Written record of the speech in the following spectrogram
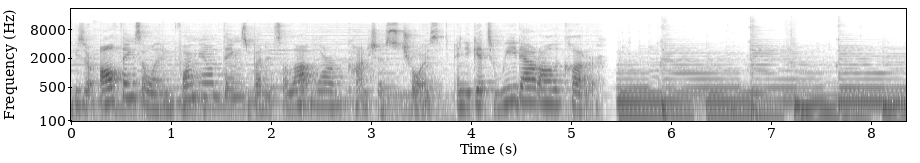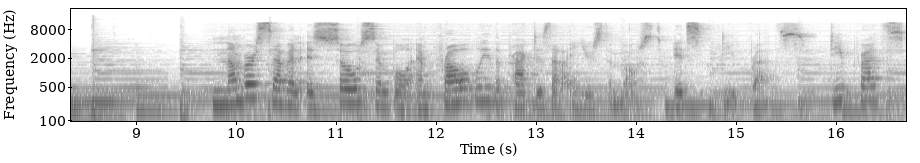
These are all things that will inform you on things, but it's a lot more conscious choice and you get to weed out all the clutter. Number seven is so simple and probably the practice that I use the most. It's deep breaths. Deep breaths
